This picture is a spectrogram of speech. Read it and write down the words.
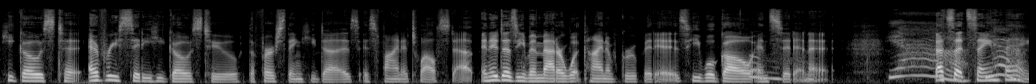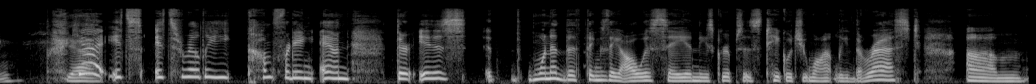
he goes to every city he goes to, the first thing he does is find a 12 step. And it doesn't even matter what kind of group it is, he will go and sit in it. Yeah. That's that same yeah. thing. Yeah. yeah, it's it's really comforting, and there is one of the things they always say in these groups is take what you want, leave the rest. Um,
